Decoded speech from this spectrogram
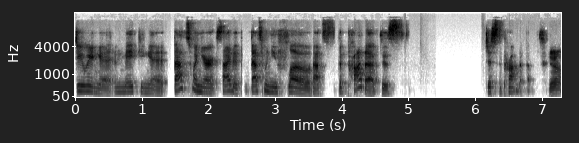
doing it and making it that's when you're excited. That's when you flow. That's the product is just the product. Yeah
